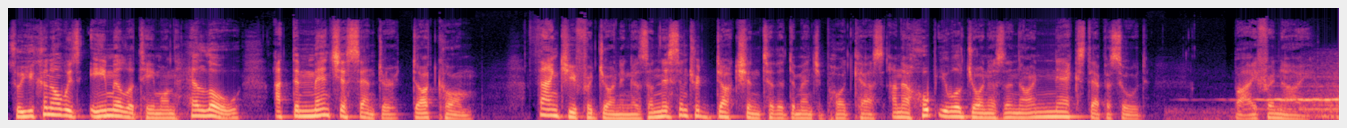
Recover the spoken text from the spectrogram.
so you can always email the team on hello at dementiacentre.com. Thank you for joining us on this introduction to the Dementia Podcast, and I hope you will join us in our next episode. Bye for now.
